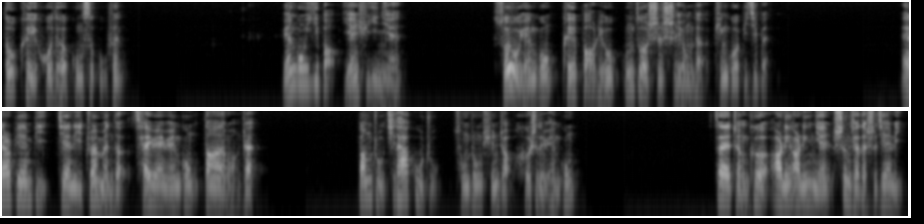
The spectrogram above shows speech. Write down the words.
都可以获得公司股份。员工医保延续一年，所有员工可以保留工作时使用的苹果笔记本。Airbnb 建立专门的裁员员工档案网站，帮助其他雇主从中寻找合适的员工。在整个2020年剩下的时间里，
